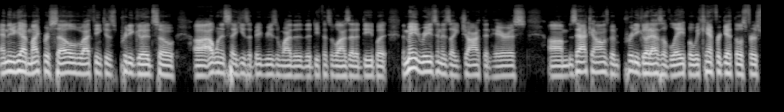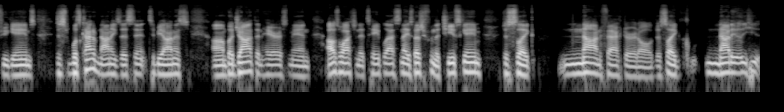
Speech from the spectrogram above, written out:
and then you have Mike Purcell, who I think is pretty good. So uh, I want to say he's a big reason why the, the defensive line is at a D, but the main reason is like Jonathan Harris. Um, Zach Allen's been pretty good as of late, but we can't forget those first few games. Just was kind of non existent, to be honest. Um, but Jonathan Harris, man, I was watching the tape last night, especially from the Chiefs game, just like non-factor at all. Just like not he,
